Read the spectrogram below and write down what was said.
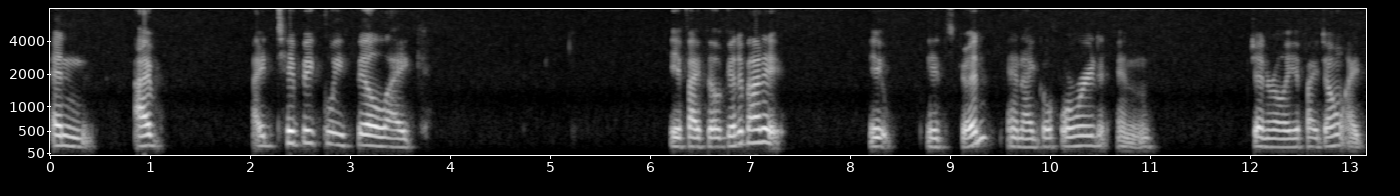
and I've, I typically feel like if I feel good about it, it it's good and I go forward and generally if I don't I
